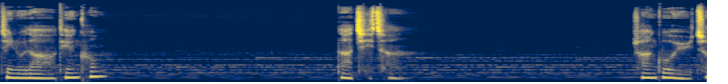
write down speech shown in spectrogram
进入到天空、大气层，穿过宇宙。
